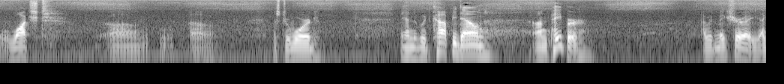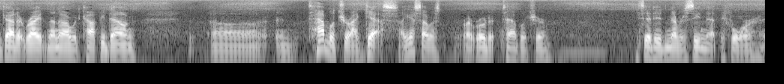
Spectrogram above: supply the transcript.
watched uh, uh, Mr. Ward and would copy down on paper I would make sure I, I got it right, and then I would copy down uh, in tablature, I guess. I guess I was I wrote it tablature. He said he'd never seen that before.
